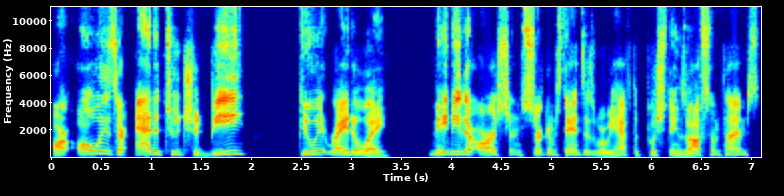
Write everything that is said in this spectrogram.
Our always our attitude should be, do it right away. Maybe there are certain circumstances where we have to push things off sometimes,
